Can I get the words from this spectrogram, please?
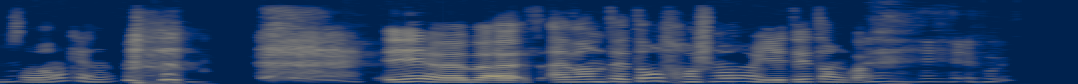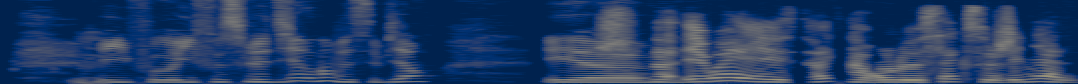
me Mhm. sens vraiment canon. Et euh, bah, à 27 ans, franchement, il était temps, quoi. Ouais. Et il faut, il faut se le dire, non, mais c'est bien. Et, Bah, euh, et ouais, c'est vrai que ça rend le sexe génial.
